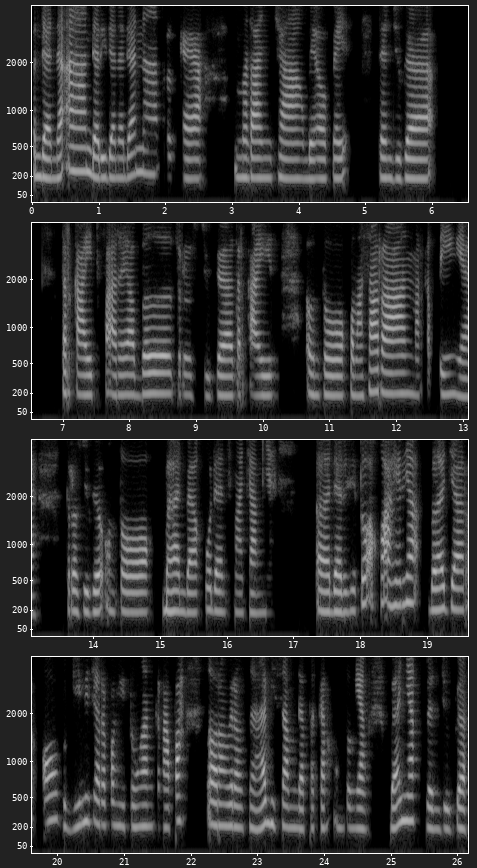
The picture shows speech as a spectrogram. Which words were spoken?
pendanaan dari dana-dana, terus kayak merancang BOP dan juga terkait variabel, terus juga terkait untuk pemasaran, marketing ya, terus juga untuk bahan baku dan semacamnya. Uh, dari situ aku akhirnya belajar, oh begini cara penghitungan, kenapa seorang wirausaha bisa mendapatkan untung yang banyak dan juga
